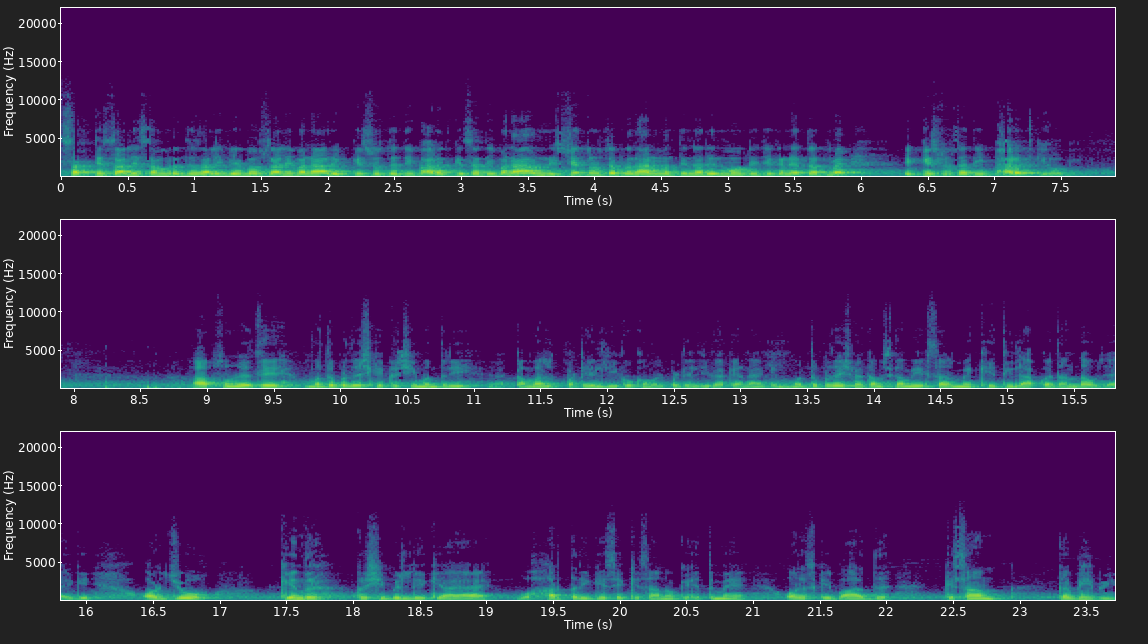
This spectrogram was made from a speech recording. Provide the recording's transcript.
शक्तिशाली, समृद्धशाली, वैभवशाली बनाए और इक्कीसवीं सदी भारत की सदी बनाए और निश्चित रूप से प्रधानमंत्री नरेंद्र मोदी जी के नेतृत्व में इक्कीसवीं सदी भारत की होगी। आप सुन रहे थे मध्य प्रदेश के कृषि मंत्री कमल पटेल जी को। कमल पटेल जी का कहना है कि मध्य प्रदेश में कम से कम एक साल में खेती लाभ का धंधा हो जाएगी और जो केंद्र कृषि बिल लेके आया है, वो हर तरीके से किसानों के हित में है और इसके बाद किसान कभी भी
